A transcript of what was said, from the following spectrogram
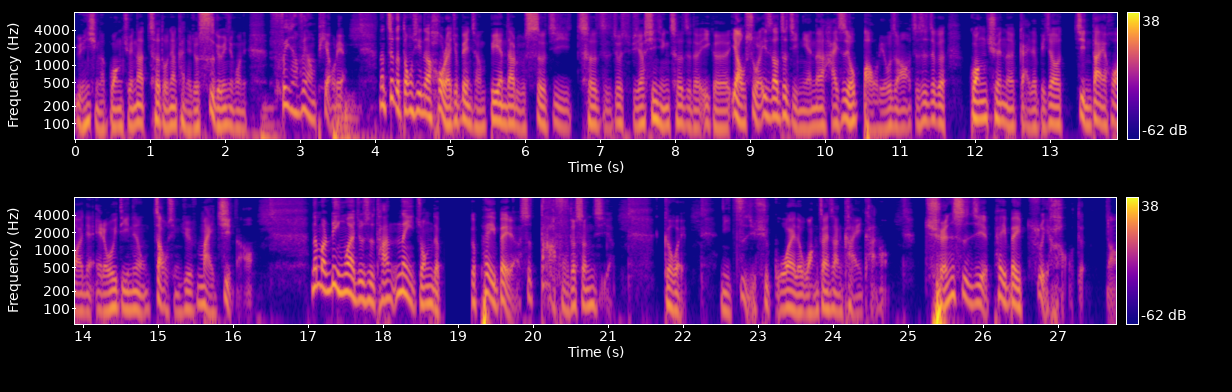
圆形的光圈，那车头这样看起来就四个圆形光圈，非常非常漂亮。那这个东西呢，后来就变成 BMW 设计车子就是比较新型车子的一个要素了，一直到这几年呢，还是有保留着啊，只是这个光圈呢改的比较近代化一点，LED 那种造型去迈进啊。那么另外就是它内装的。配备啊是大幅的升级啊，各位你自己去国外的网站上看一看哦，全世界配备最好的啊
